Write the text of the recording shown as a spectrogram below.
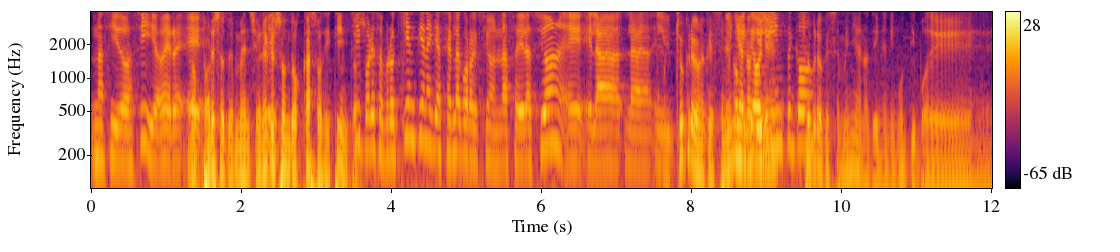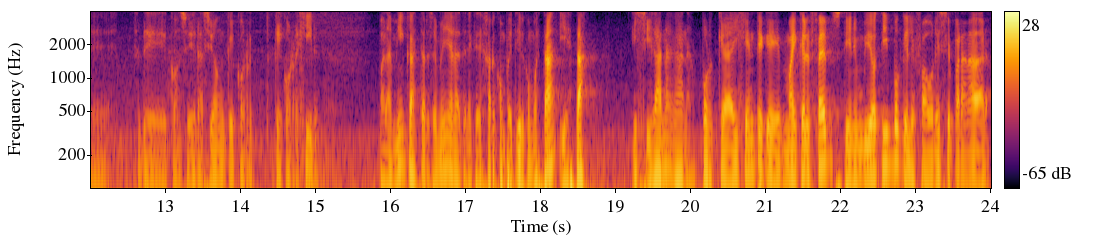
nacido así. A ver, eh, por eso te mencioné que son dos casos distintos. Sí, por eso. Pero ¿quién tiene que hacer la corrección? ¿La federación? Eh, la, yo creo que Semeña no tiene, Yo creo que Semeña no tiene ningún tipo de, de consideración que, que corregir. Para mí, Caster Semeña la tenés que dejar competir como está y está. Y si gana, gana. Porque hay gente que Michael Phelps tiene un biotipo que le favorece para nadar.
